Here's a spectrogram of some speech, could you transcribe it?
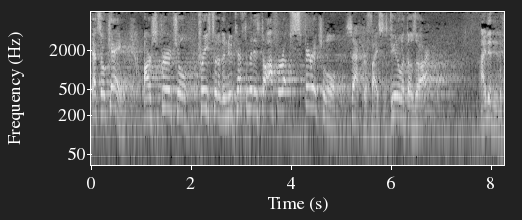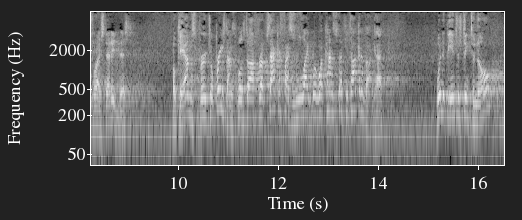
That's okay. Our spiritual priesthood of the New Testament is to offer up spiritual sacrifices. Do you know what those are? I didn't before I studied this. Okay, I'm a spiritual priest. I'm supposed to offer up sacrifices. Well, like, what, what kind of stuff are you talking about, God? Wouldn't it be interesting to know?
